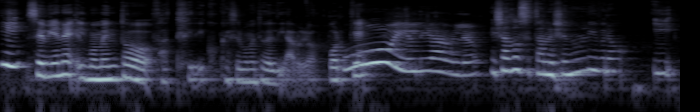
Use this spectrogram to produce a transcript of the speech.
Y se viene el momento fatídico, que es el momento del diablo. Porque Uy, el diablo. ellas dos están leyendo un libro y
